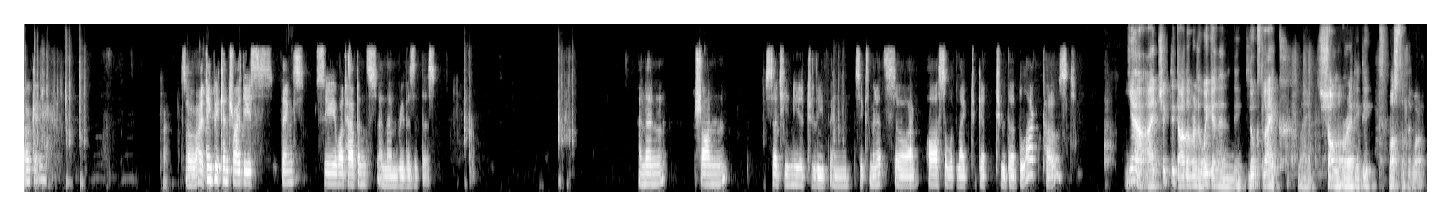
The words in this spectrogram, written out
Okay. Okay. So I think we can try these things, see what happens, and then revisit this. And then Sean said he needed to leave in six minutes, so I also would like to get to the blog post. Yeah, I checked it out over the weekend and it looks like like Sean already did most of the work.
